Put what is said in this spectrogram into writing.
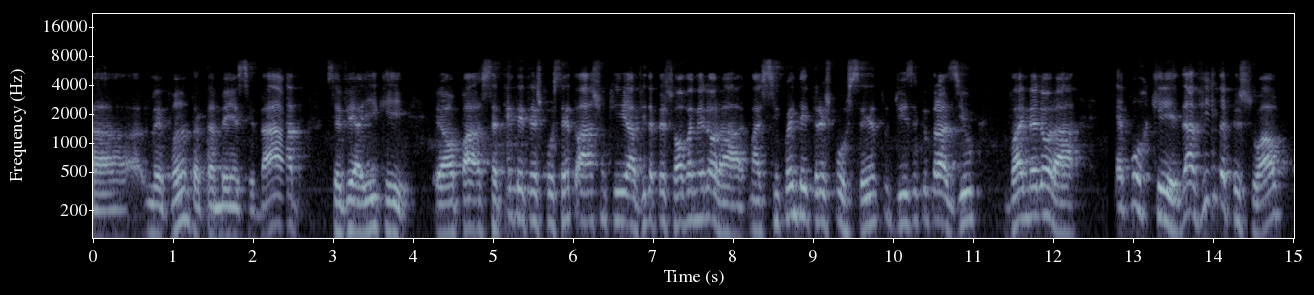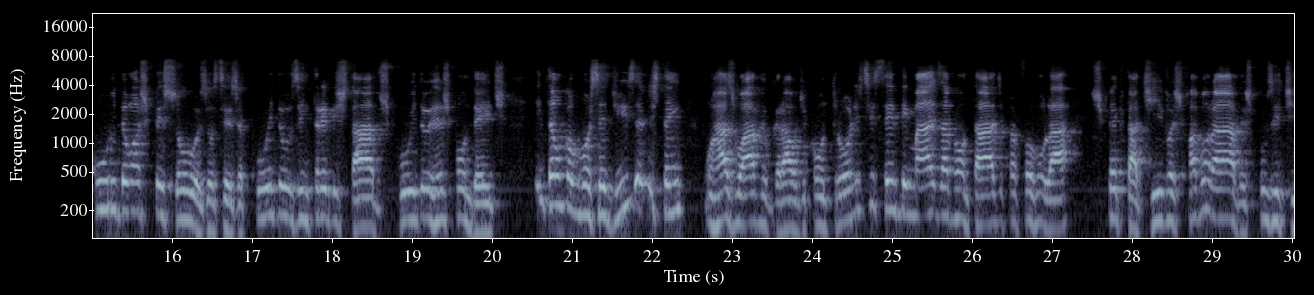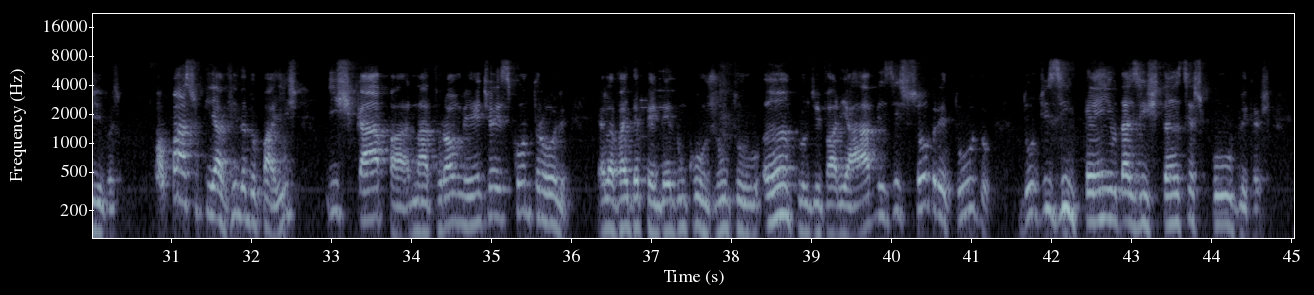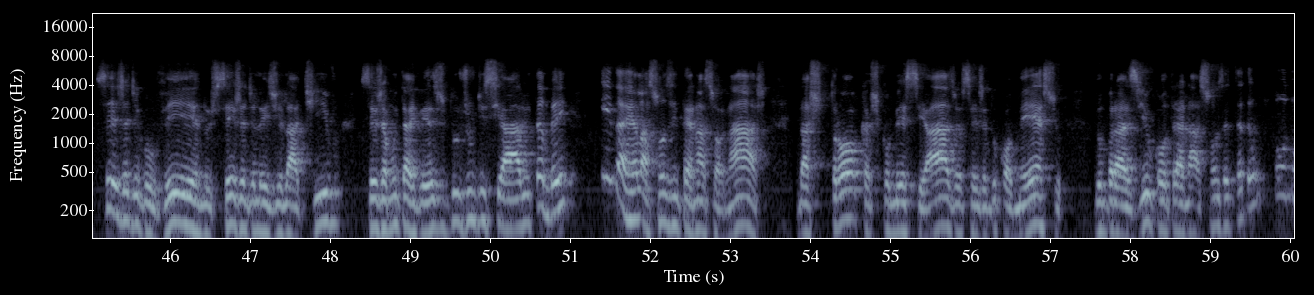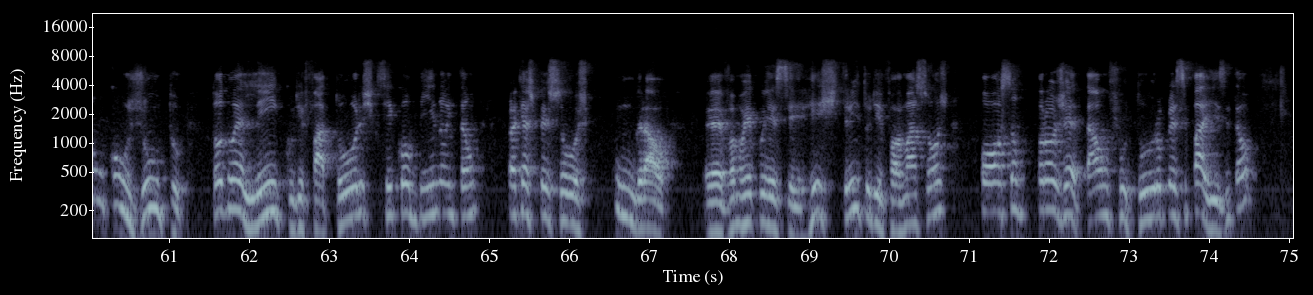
levanta também esse dado, você vê aí que 73% é, acham que a vida pessoal vai melhorar, mas 53% dizem que o Brasil vai melhorar. É porque da vida pessoal cuidam as pessoas, ou seja, cuidam os entrevistados, cuidam os respondentes. Então, como você diz, eles têm um razoável grau de controle e se sentem mais à vontade para formular expectativas favoráveis, positivas. Ao passo que a vida do país escapa naturalmente a esse controle. Ela vai depender de um conjunto amplo de variáveis e, sobretudo, do desempenho das instâncias públicas, seja de governos, seja de legislativo, seja muitas vezes do judiciário também, e das relações internacionais, das trocas comerciais, ou seja, do comércio do Brasil contra as nações, etc. Então, todo um conjunto, todo um elenco de fatores que se combinam, então, para que as pessoas com um grau, é, vamos reconhecer, restrito de informações, possam projetar um futuro para esse país. Então,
